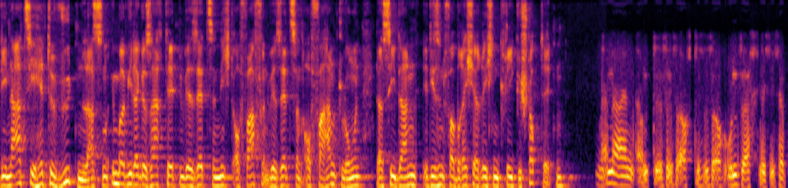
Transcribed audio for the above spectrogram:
die Nazi hätte wüten lassen immer wieder gesagt hätten, wir setzen nicht auf Waffen, wir setzen auf Verhandlungen, dass sie dann diesen verbrecherischen Krieg gestoppt hätten? Nein, nein, und das ist auch, das ist auch unsachlich. Ich habe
